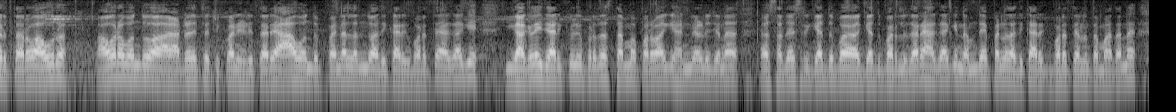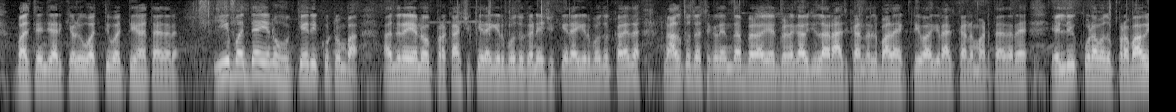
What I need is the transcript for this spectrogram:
ಇರ್ತಾರೋ ಅವರು ಅವರ ಒಂದು ಆಡಳಿತ ಚುಕ್ಕಾಣಿ ಹಿಡಿತಾರೆ. ಆ ಒಂದು ಪೆನಲ್ ಒಂದು ಅಧಿಕಾರಕ್ಕೆ ಬರುತ್ತೆ. ಹಾಗಾಗಿ ಈಗಾಗಲೇ ಜಾರಕಿಹೊಳಿ ಬ್ರದರ್ಸ್ ತಮ್ಮ ಪರವಾಗಿ ಹನ್ನೆರಡು ಜನ ಸದಸ್ಯರು ಗೆದ್ದು ಬ, ಗೆದ್ದು ಬರಲಿದ್ದಾರೆ. ಹಾಗಾಗಿ ನಮ್ಮದೇ ಪೆನಲ್ ಅಧಿಕಾರಕ್ಕೆ ಬರುತ್ತೆ ಅನ್ನೋಂಥ ಮಾತನ್ನು ಬಾಲ್ಚಂದ್ ಜಾರಕಿಹೊಳಿ ಒತ್ತಿ ಒತ್ತಿ ಹೇಳ್ತಾ ಇದ್ದಾರೆ. ಈ ಮಧ್ಯೆ ಏನು ಹುಕ್ಕೇರಿ ಕುಟುಂಬ, ಅಂದರೆ ಏನು ಪ್ರಕಾಶ್ ಹುಕ್ಕೇರಿ ಆಗಿರ್ಬೋದು, ಗಣೇಶ್ ಹುಕ್ಕೇರಿ ಆಗಿರ್ಬೋದು, ಕಳೆದ ನಾಲ್ಕು ದಶಕಗಳಿಂದ ಬೆಳಗ್ಗೆ ಬೆಳಗಾವಿ ಜಿಲ್ಲಾ ರಾಜಕಾರಣದಲ್ಲಿ ಭಾಳ ಆಕ್ಟಿವ್ ಆಗಿ ರಾಜಕಾರಣ ಮಾಡ್ತಾ ಇದ್ದಾರೆ. ಎಲ್ಲಿ ಕೂಡ ಒಂದು ಪ್ರಭಾವಿ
